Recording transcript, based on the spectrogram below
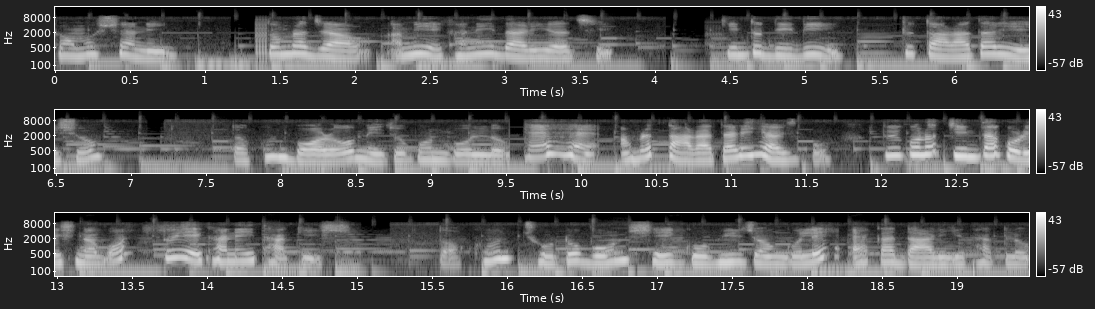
সমস্যা নেই। তোমরা যাও, আমি এখানেই দাঁড়িয়ে আছি। কিন্তু দিদি, একটু তাড়াতাড়ি এসো। তখন বড় মেজ বোন বলল হ্যাঁ হ্যাঁ আমরা তাড়াতাড়ি আসব। তুই কোনো চিন্তা করিস না বোন, তুই এখানেই থাকিস। তখন ছোট বোন সেই গভীর জঙ্গলে একা দাঁড়িয়ে থাকল।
